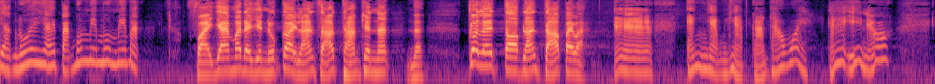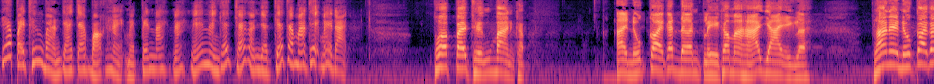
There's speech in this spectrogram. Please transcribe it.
อยากรู้ให้ยายปากมุมมิมุมมิบักฝ่ายยายไม่ได้ยินหนูก้อยหลานสาวถามเช่นนั้นนะก็เลยตอบหลานสาวไปว่าอ่าเอ็งหยับหยับก่อนเท้าเว้ยอ่าอีหนูเดี๋ยวไปถึงบ้านยายจะบอกให้ไม่เป็นไรนะเนี่ยนั่งเฉยๆก่อนอย่าเสียสมาธิไม่ได้พอไปถึงบ้านครับ ไอ้หนูก้อยก็เดินปลีเข้ามาหายายอีกเลย พระในหนูก้อยก็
